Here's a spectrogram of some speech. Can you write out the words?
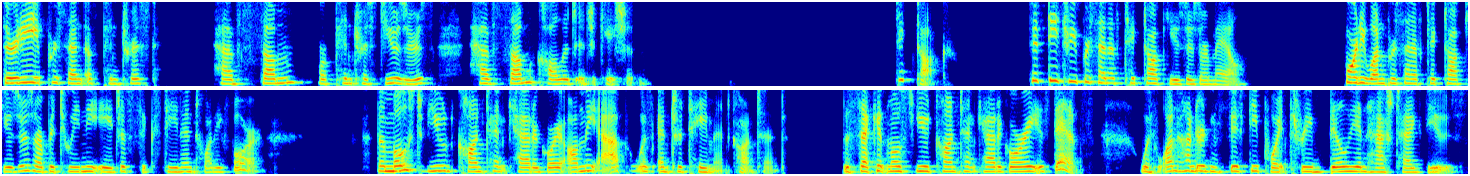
38% of Pinterest have some, or Pinterest users have some college education. TikTok. 53% of TikTok users are male. 41% of TikTok users are between the age of 16 and 24. The most viewed content category on the app was entertainment content. The second most viewed content category is dance, with 150.3 billion hashtag views.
